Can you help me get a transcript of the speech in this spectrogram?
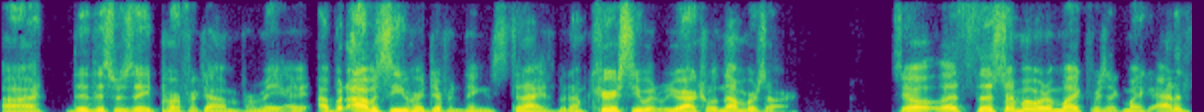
Uh, th- this was a perfect album for me. I, I, but obviously, you heard different things tonight. But I'm curious to see what your actual numbers are. So let's let's jump over to Mike for a sec. Mike, out of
